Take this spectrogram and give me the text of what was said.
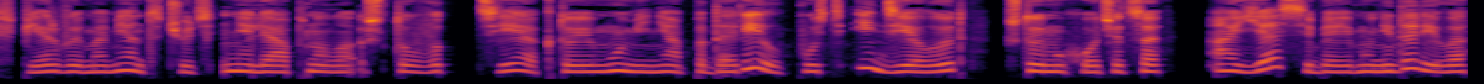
В первый момент чуть не ляпнула, что вот те, кто ему меня подарил, пусть и делают, что ему хочется, а я себя ему не дарила,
